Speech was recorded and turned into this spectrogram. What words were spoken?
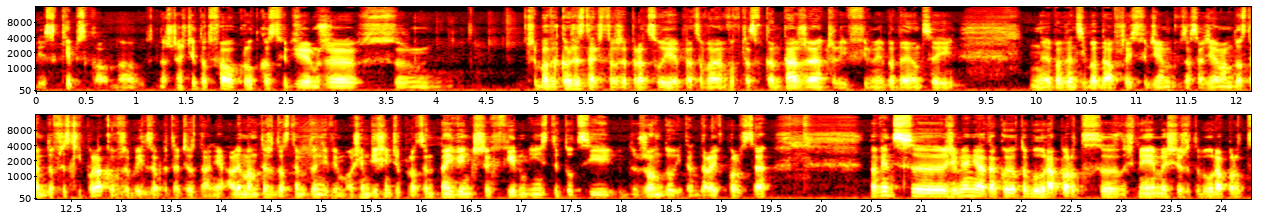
jest kiepsko. No, na szczęście to trwało krótko. Stwierdziłem, że um, trzeba wykorzystać to, że pracuję. Pracowałem wówczas w Kantarze, czyli w firmie badającej w agencji badawczej stwierdziłem w zasadzie, ja mam dostęp do wszystkich Polaków, żeby ich zapytać o zdanie, ale mam też dostęp do, nie wiem, 80% największych firm, instytucji, rządu i tak dalej w Polsce. No więc y, Ziemianie atakują to był raport, y, śmiejemy się, że to był raport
